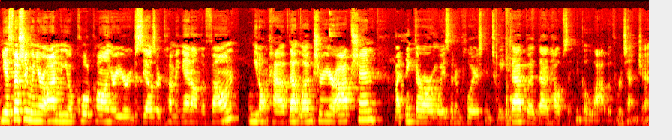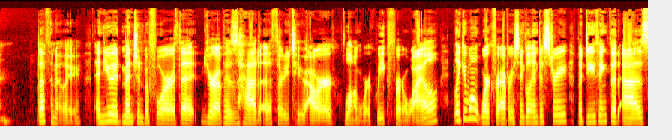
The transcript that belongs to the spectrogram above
yeah especially when you're on you know cold calling or your sales are coming in on the phone you don't have that luxury or option i think there are ways that employers can tweak that but that helps i think a lot with retention Definitely. And you had mentioned before that Europe has had a 32 hour long work week for a while. Like it won't work for every single industry, but do you think that as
